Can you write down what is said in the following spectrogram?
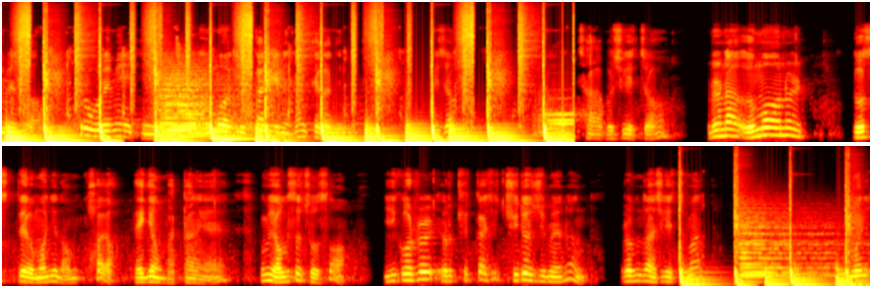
되면서 프로그램이 이 음원이 깔리는 상태가 됩니다. 그죠? 아, 자 보시겠죠? 그러나 음원을 넣었을 때 음원이 너무 커요. 배경 바탕에. 그럼 여기서 줘서 이거를 이렇게까지 줄여주면은 여러분도 아시겠지만 음원이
